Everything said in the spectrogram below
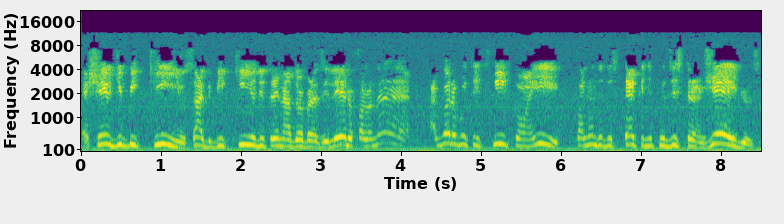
é, cheio de biquinho, sabe? Biquinho de treinador brasileiro falando, né? Agora vocês ficam aí falando dos técnicos estrangeiros.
